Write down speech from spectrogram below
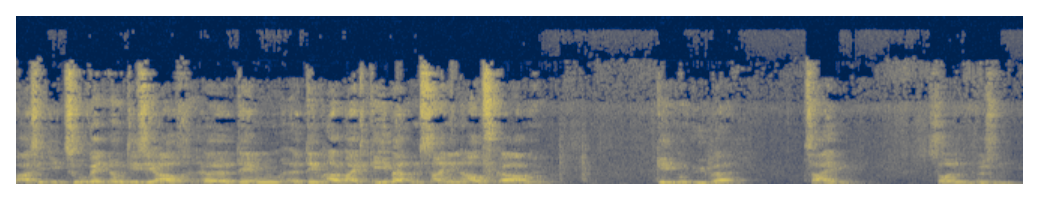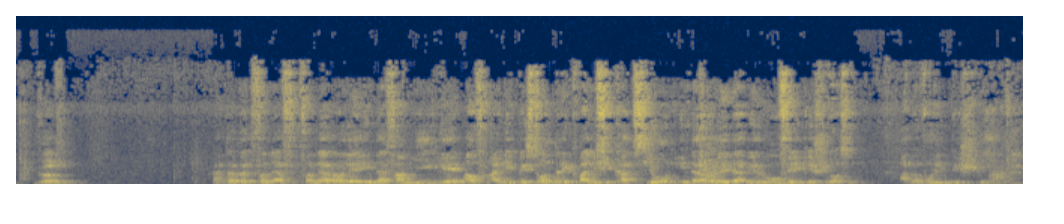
quasi die Zuwendung, die sie auch äh, dem, äh, dem Arbeitgeber und seinen Aufgaben gegenüber zeigen sollen, müssen, würden. Ja, da wird von der, von der Rolle in der Familie auf eine besondere Qualifikation in der Rolle der Berufe geschlossen. Aber worin besteht die?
